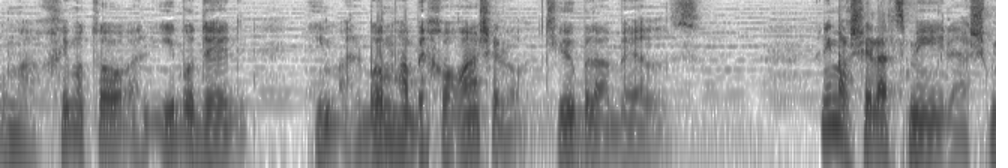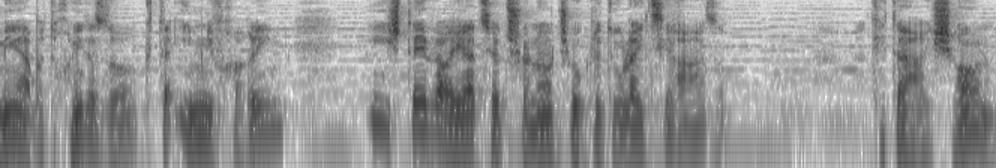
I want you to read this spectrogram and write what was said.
ומארחים אותו על אי בודד עם אלבום הבכורה שלו, Tubular Bells. אני מרשה לעצמי להשמיע בתוכנית הזו קטעים נבחרים משתי וריאציות שונות שהוקלטו ליצירה הזו. הקטע הראשון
